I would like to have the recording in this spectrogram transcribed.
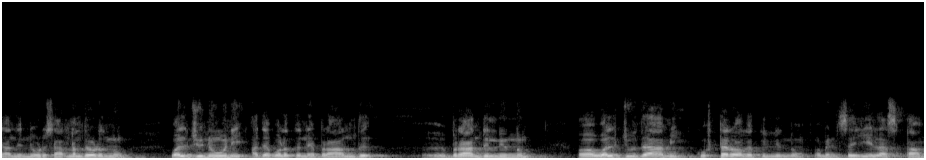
ഞാൻ നിന്നോട് ശരണം തേടുന്നു. വൽ ജുനൂനി അതേപോലെ തന്നെ ഭ്രാന്ത് ഭ്രാന്തിൽ നിന്നും വൽ ജുദാമി കുഷ്ഠരോഗത്തിൽ നിന്നും ഒമിൻ സയ്യിൽ അസ്കാം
